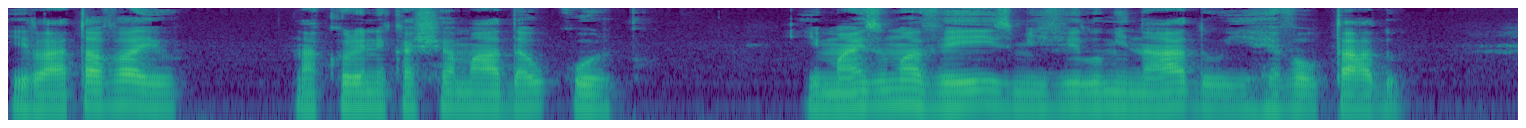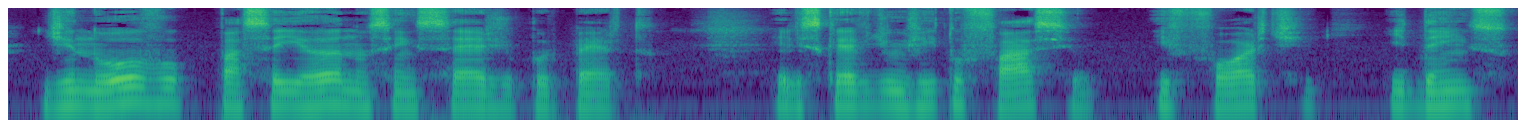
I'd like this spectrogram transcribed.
E lá estava eu, na crônica chamada O Corpo. E mais uma vez me vi iluminado e revoltado. De novo passei anos sem Sérgio por perto. Ele escreve de um jeito fácil e forte e denso.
